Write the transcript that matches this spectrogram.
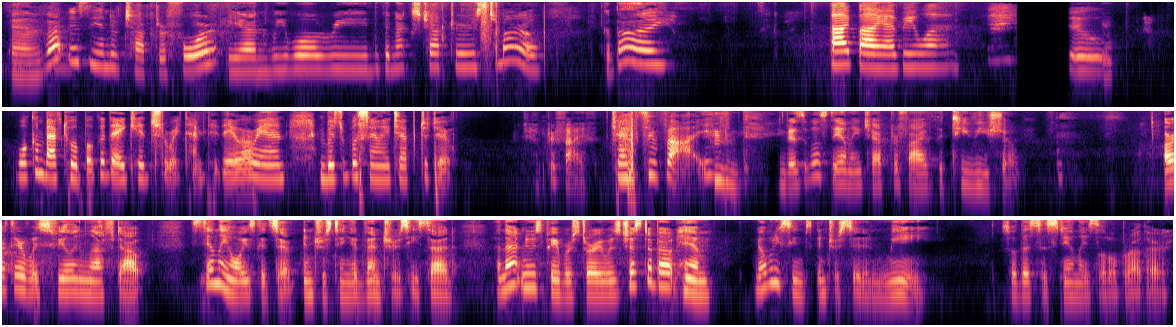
And that is the end of chapter four, and we will read the next chapters tomorrow. Goodbye. Bye bye, everyone. So, welcome back to a Book a Day Kids Story Time. Today we're in Invisible Stanley Chapter 2. Chapter five. Chapter 5. Invisible Stanley, Chapter 5, the TV show. Arthur was feeling left out. Stanley always gets to have interesting adventures, he said, and that newspaper story was just about him. Nobody seems interested in me. So this is Stanley's little brother.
